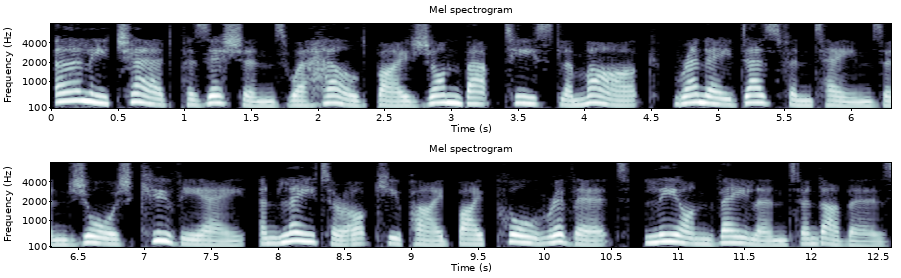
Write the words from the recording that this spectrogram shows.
Early chaired positions were held by Jean-Baptiste Lamarck, René Desfontaines and Georges Cuvier, and later occupied by Paul Rivet, Leon Vaillant and others.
